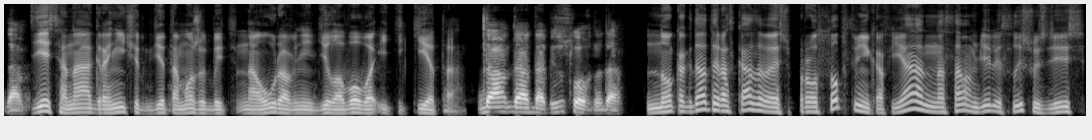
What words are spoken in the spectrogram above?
Да. Здесь она ограничит где-то, может быть, на уровне делового этикета. Да, да, да, безусловно, да. Но когда ты рассказываешь про собственников, я на самом деле слышу здесь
